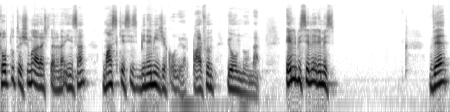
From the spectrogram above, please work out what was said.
Toplu taşıma araçlarına insan maskesiz binemeyecek oluyor parfüm yoğunluğundan. Elbiselerimiz ve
